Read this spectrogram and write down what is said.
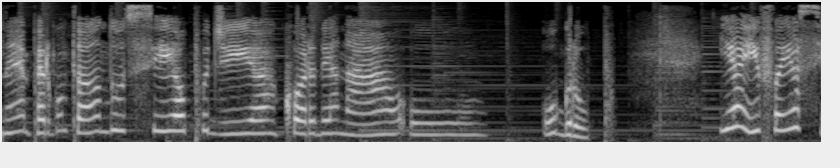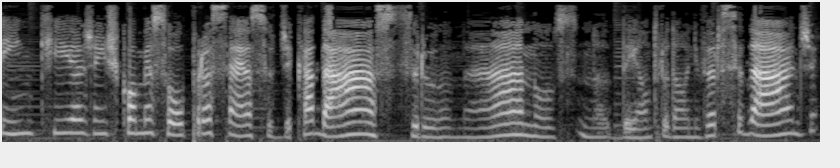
né, perguntando se eu podia coordenar o, o grupo. E aí foi assim que a gente começou o processo de cadastro né, no, no, dentro da universidade.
